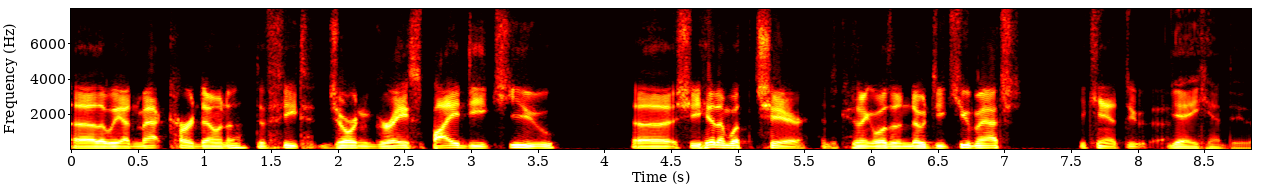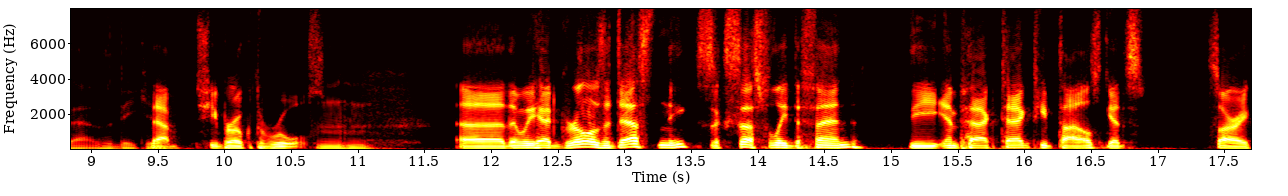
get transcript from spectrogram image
Uh, then we had Matt Cardona defeat Jordynne Grace by DQ. Uh, she hit him with the chair, and considering it wasn't a no DQ match, you can't do that. Yeah, you can't do that as a DQ. That she broke the rules. hmm Uh, then we had Guerrillas of Destiny successfully defend the Impact Tag Team titles against, sorry,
